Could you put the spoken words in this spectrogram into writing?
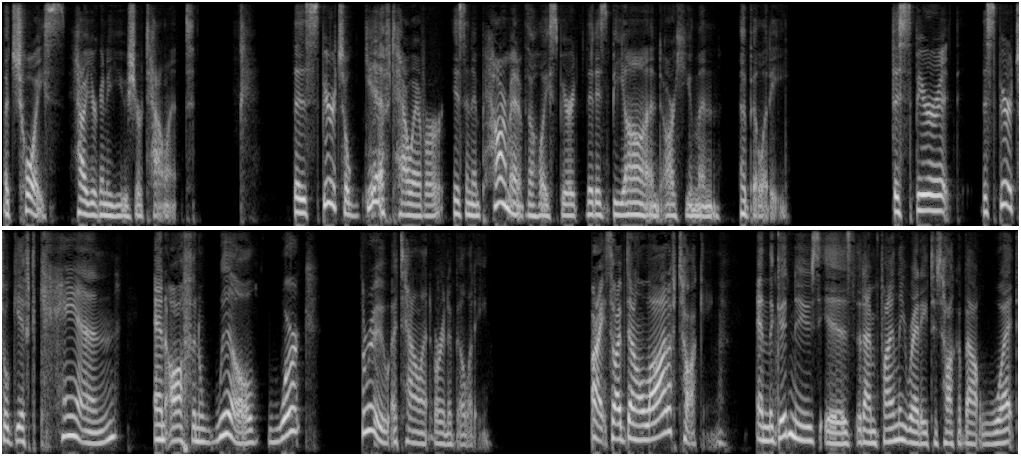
a choice how you're going to use your talent. The spiritual gift, however, is an empowerment of the Holy Spirit that is beyond our human ability. The spirit, the spiritual gift can and often will work through a talent or an ability. All right, so I've done a lot of talking. And the good news is that I'm finally ready to talk about what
